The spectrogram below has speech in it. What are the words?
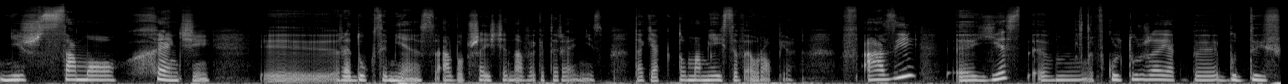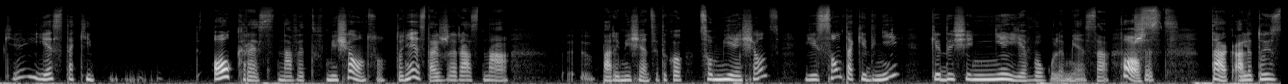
niż samo chęci redukcji mięsa albo przejście na wegetarianizm, tak jak to ma miejsce w Europie. W Azji y, jest w kulturze jakby buddyjskiej jest taki okres nawet w miesiącu. To nie jest tak, że raz na y, parę miesięcy, tylko co miesiąc jest, są takie dni, kiedy się nie je w ogóle mięsa. Post. Przez, tak, ale to jest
